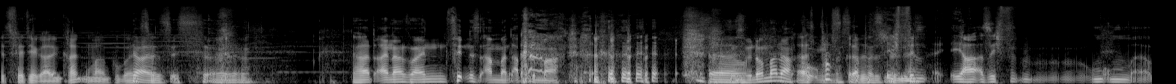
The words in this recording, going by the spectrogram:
jetzt fährt hier gerade ein Krankenwagen vorbei. Ja, das ist, äh, da hat einer sein Fitnessarmband abgemacht. Müssen wir nochmal nachgucken, was da passiert. Ich find, ja, also ich, um, um äh,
